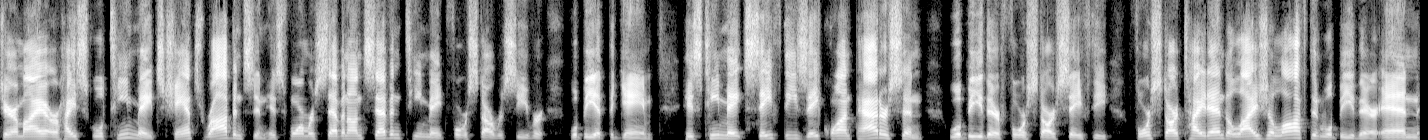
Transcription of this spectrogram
Jeremiah are high school teammates. Chance Robinson, his former seven on seven teammate, four star receiver, will be at the game. His teammate safety Zaquan Patterson will be there, four star safety. Four star tight end Elijah Lofton will be there. And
